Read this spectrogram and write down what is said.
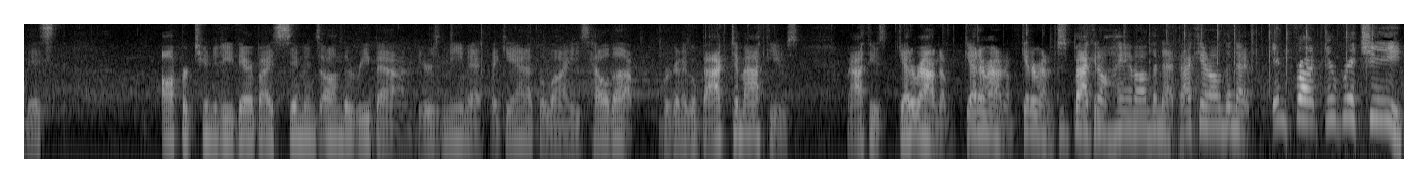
Missed opportunity there by Simmonds on the rebound. Here's Nemeth again at the line. He's held up. We're going to go back to Matthews. Matthews, get around him. Get around him. Get around him. Just back it on hand on the net. Backhand on the net. In front to Ritchie.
